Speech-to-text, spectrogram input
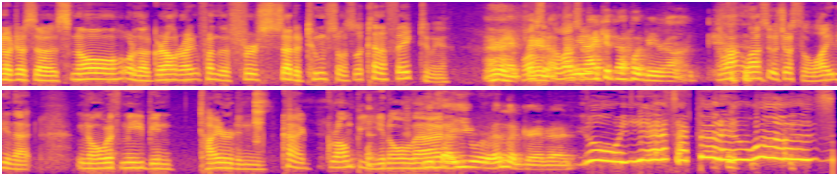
know just uh, snow or the ground right in front of the first set of tombstones looked kind of fake to me. All right, fair Unless-. I mean, it- I could definitely be wrong. Unless it was just the lighting that you know with me being tired and kind of grumpy, you know You that. thought you were in the graveyard. Oh yes, I thought I was.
